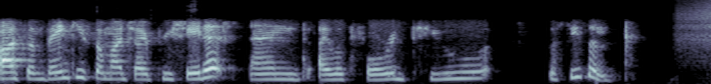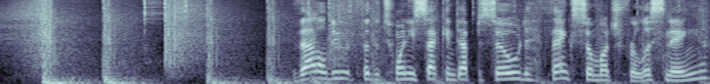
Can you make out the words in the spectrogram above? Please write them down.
Awesome. Thank you so much. I appreciate it, and I look forward to the season. That'll do it for the 22nd episode. Thanks so much for listening.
